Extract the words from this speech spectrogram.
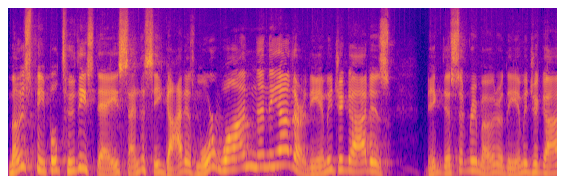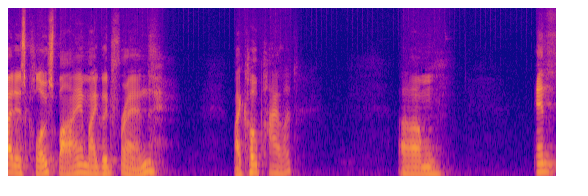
Most people to these days tend to see God as more one than the other. The image of God is big, distant, remote, or the image of God is close by and my good friend, my co pilot. Um, and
